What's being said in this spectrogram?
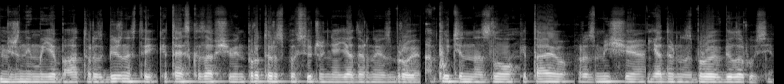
Між ними є багато розбіжностей. Китай сказав, що він проти розповсюдження ядерної зброї, а Путін на зло Китаю розміщує ядерну зброю в Білорусі.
